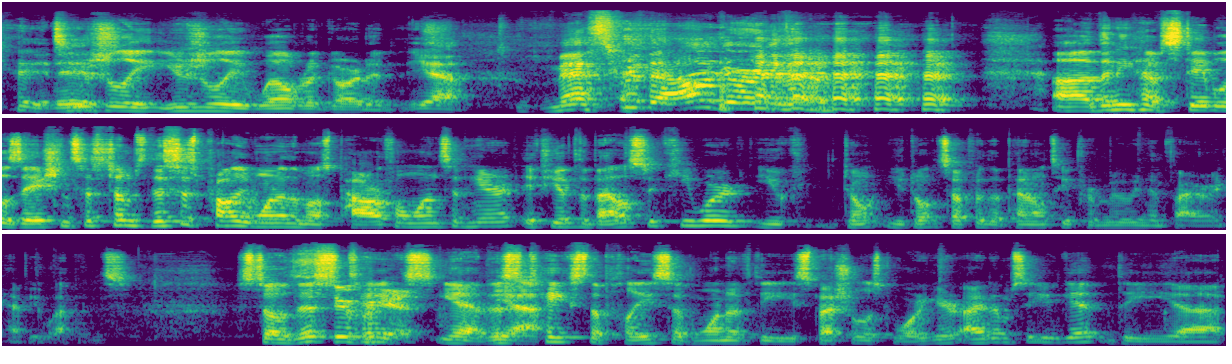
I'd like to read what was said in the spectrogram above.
it it's is. usually usually well regarded. Yeah. mess with the algorithm. Uh, then you have stabilization systems. This is probably one of the most powerful ones in here. If you have the battlesuit keyword, you don't you don't suffer the penalty for moving and firing heavy weapons. So this Super takes good. yeah this Yeah. takes the place of one of the specialist war gear items that you get. The uh,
